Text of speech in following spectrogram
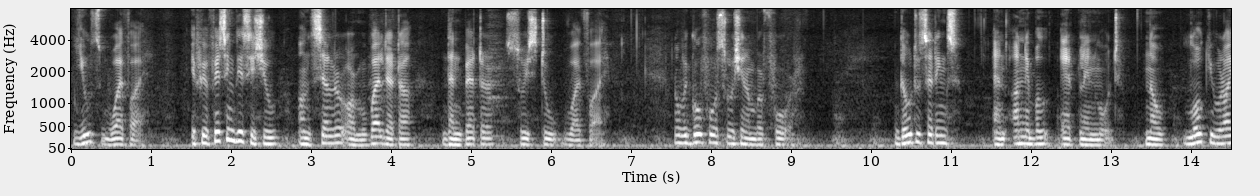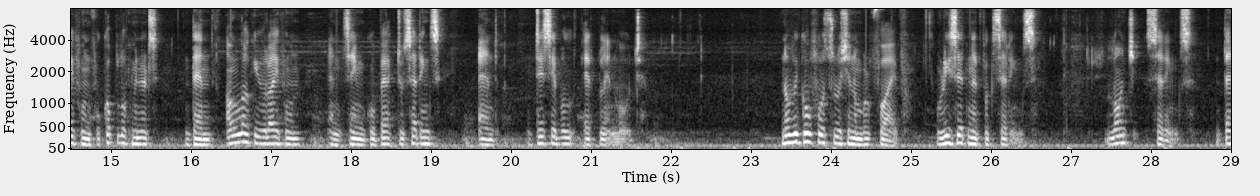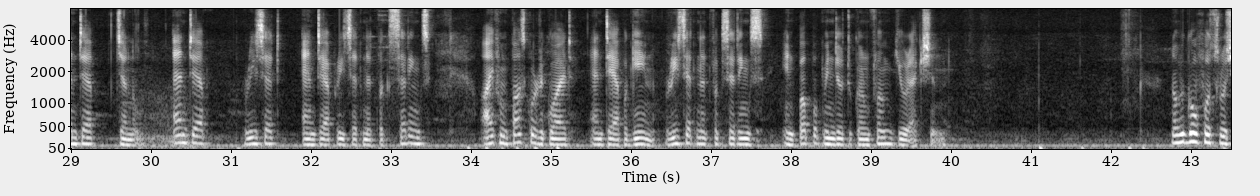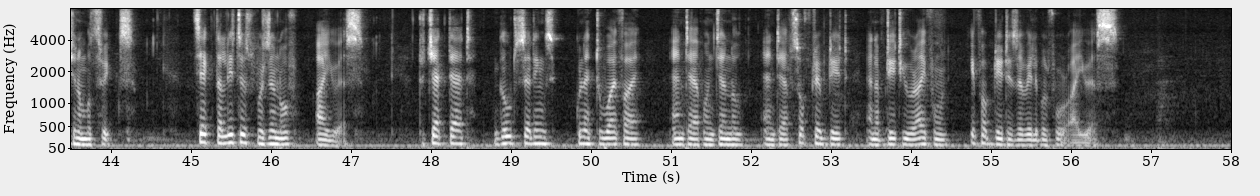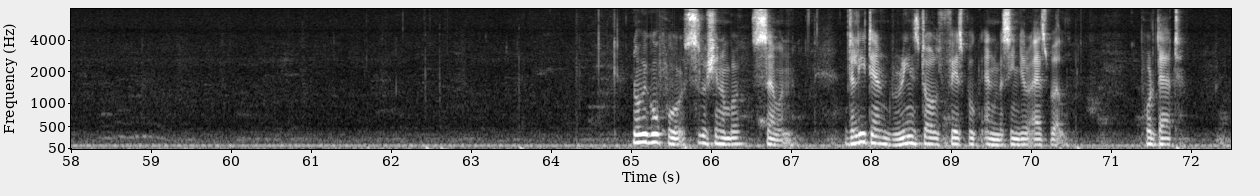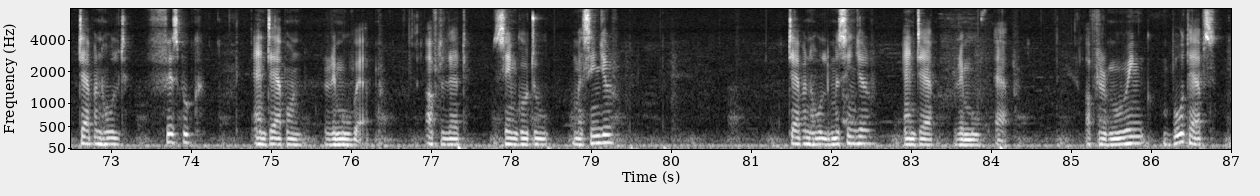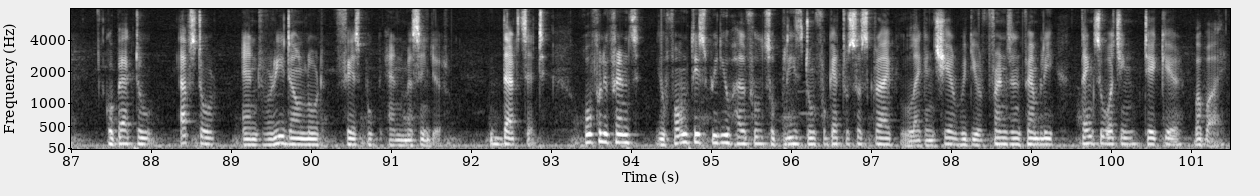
Use Wi-Fi if you're facing this issue on cellular or mobile data, then better switch to Wi-Fi. Now we go for solution number 4. Go to settings and enable airplane mode. Now lock your iPhone for a couple of minutes, then unlock your iPhone and same go back to settings and disable airplane mode. Now we go for solution number 5. Reset network settings. Launch settings, then tap general and tap reset and tap reset network settings. iphone passcode required and tap again. Reset network settings in pop-up window to confirm your action. Now we go for solution number six. Check the latest version of ios. To check that go to settings connect to wi-fi and tap on general and tap software update and update your iphone if update is available for ios Now we go for solution number 7. Delete and reinstall Facebook and Messenger as well. For that, tap and hold Facebook and tap on remove app. After that, same go to Messenger, tap and hold Messenger and tap remove app. After removing both apps, go back to App Store and re-download Facebook and Messenger. That's it. Hopefully friends, you found this video helpful so please don't forget to subscribe, like and share with your friends and family. Thanks for watching. Take care. Bye bye.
